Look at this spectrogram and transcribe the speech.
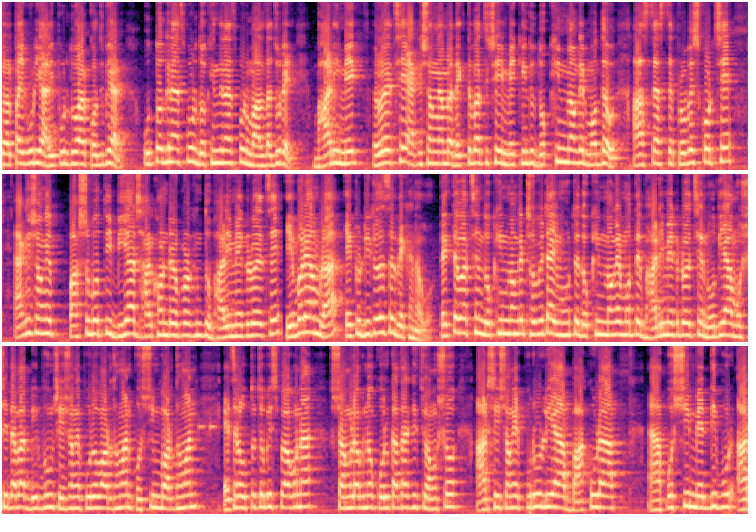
জলপাইগুড়ি, আলিপুরদুয়ার, কোচবিহার, উত্তর দিনাজপুর, দক্ষিণ দিনাজপুর, মালদা জুড়ে ভারী মেঘ রয়েছে। একই সঙ্গে আমরা দেখতে পাচ্ছি সেই মেঘ কিন্তু দক্ষিণবঙ্গের মধ্যেও আস্তে আস্তে প্রবেশ করছে। একই সঙ্গে পার্শ্ববর্তী বিহার, ঝাড়খণ্ডের উপর কিন্তু ভারী মেঘ রয়েছে। এবারে আমরা একটু ডিটেলসে দেখে নেব। দেখতে পাচ্ছেন দক্ষিণবঙ্গের ছবিটা। এই মুহূর্তে দক্ষিণবঙ্গের মধ্যে ভারী মেঘ রয়েছে। নদিয়া, মুর্শিদাবাদ, বীরভূম, সেই সঙ্গে পূর্ব বর্ধমান, পশ্চিম বর্ধমান, এছাড়া উত্তর চব্বিশ পরগনা, সংলগ্ন কলকাতার কিছু অংশ, আর সেই সঙ্গে পুরুলিয়া, বাঁকুড়া পশ্চিম মেদিনীপুর আর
